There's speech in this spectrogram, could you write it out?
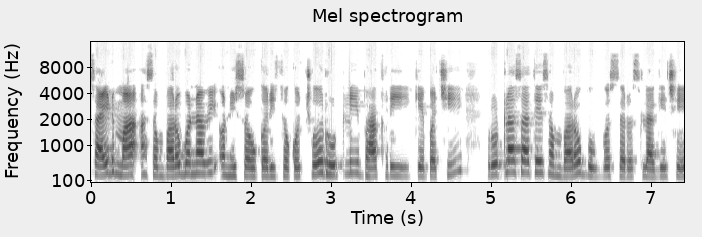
સાઈડમાં આ સંભારો બનાવી અને સર્વ કરી શકો છો. રોટલી, ભાખરી કે પછી રોટલા સાથે સંભારો બહુ જ સરસ લાગે છે.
